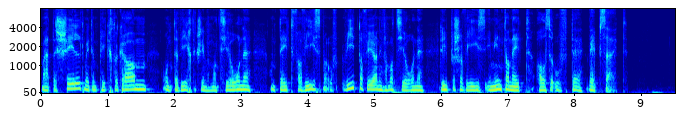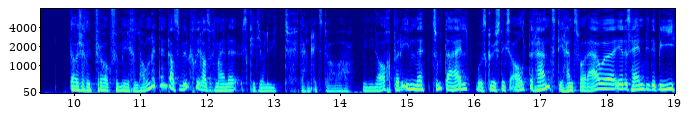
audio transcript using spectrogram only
Man hat ein Schild mit dem Piktogramm und den wichtigsten Informationen und dort verweist man auf weiterführende Informationen, typischerweise im Internet, also auf der Website. Da ist ein die Frage für mich, lange denn das wirklich? Also ich meine, es gibt ja Leute, ich denke jetzt da an meine Nachbarinnen zum Teil, die ein gewisses Alter haben. Die haben zwar auch äh, ihr Handy dabei,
